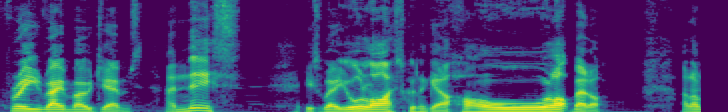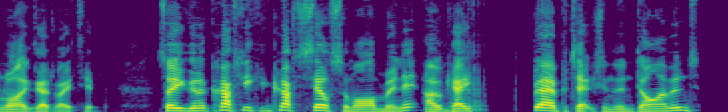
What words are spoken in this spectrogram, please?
three rainbow gems. And this is where your life's going to get a whole lot better. And I'm not exaggerating. So you're going to craft, you can craft yourself some armour in it, okay? Better protection than diamond.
